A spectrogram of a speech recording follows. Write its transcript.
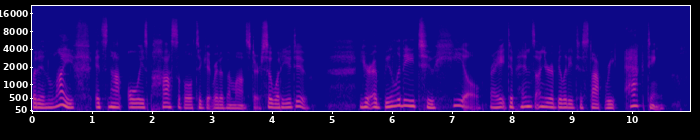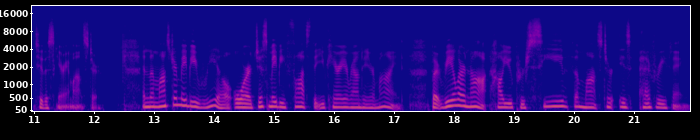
But in life, it's not always possible to get rid of the monster. So, what do you do? Your ability to heal, right, depends on your ability to stop reacting to the scary monster. And the monster may be real or just maybe thoughts that you carry around in your mind. But real or not, how you perceive the monster is everything.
